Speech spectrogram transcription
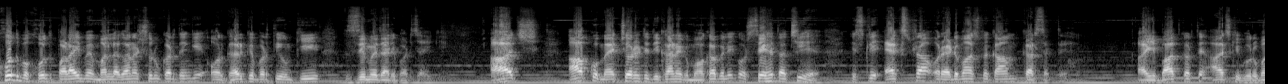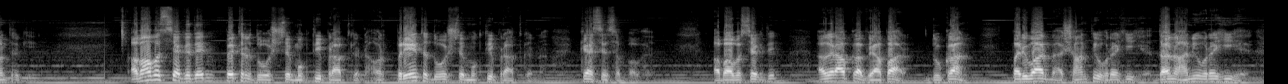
खुद ब खुद पढ़ाई में मन लगाना शुरू कर देंगे और घर के प्रति उनकी ज़िम्मेदारी बढ़ जाएगी। आज आपको मैच्योरिटी दिखाने का मौका मिलेगा और सेहत अच्छी है, इसलिए एक्स्ट्रा और एडवांस में काम कर सकते हैं। आइए बात करते हैं आज के गुरु मंत्र की। अमावस्या के दिन पितृ दोष से मुक्ति प्राप्त करना और प्रेत दोष से मुक्ति प्राप्त करना कैसे संभव है? अमावस्या के दिन अगर आपका व्यापार, दुकान, परिवार में अशांति हो रही है धन हानि हो रही है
